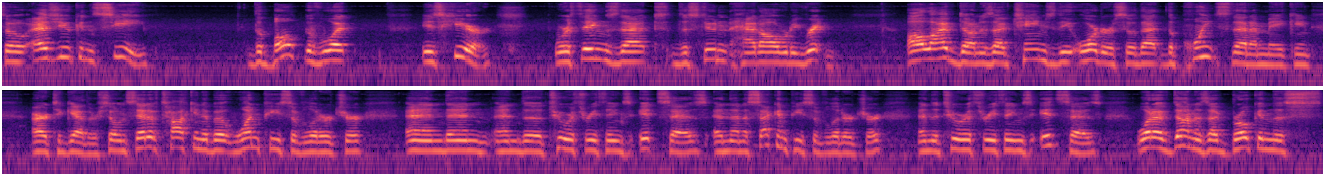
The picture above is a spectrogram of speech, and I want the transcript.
So as you can see, the bulk of what is here were things that the student had already written. All I've done is I've changed the order so that the points that I'm making are together. So instead of talking about one piece of literature and then and the two or three things it says and then a second piece of literature and the two or three things it says, what I've done is I've broken this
